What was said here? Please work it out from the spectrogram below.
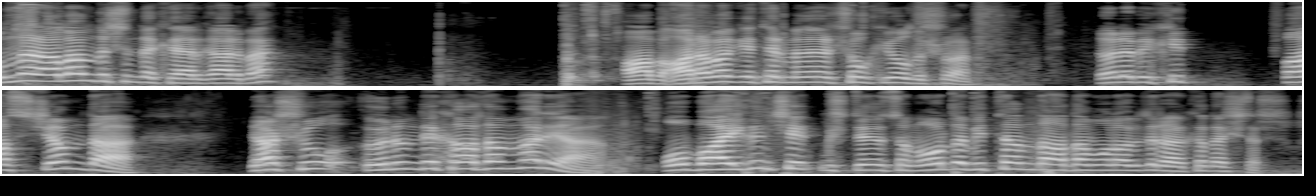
bunlar alan dışındakiler galiba. Abi araba getirmeleri çok iyi oldu şu an. Şöyle bir kit basacağım da. Ya şu önümdeki adam var ya. O baygın çekmişti en son. Orada bir tane daha adam olabilir arkadaşlar.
